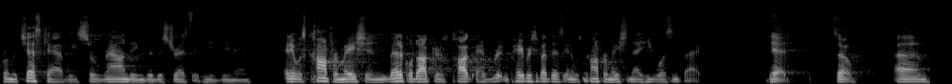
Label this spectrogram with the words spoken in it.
from the chest cavity surrounding the distress that he had been in and it was confirmation. Medical doctors talk, have written papers about this, and it was confirmation that he was in fact dead. So, um,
